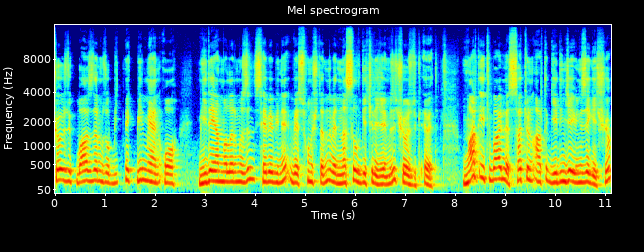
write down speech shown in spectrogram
çözdük. Bazılarımız o bitmek bilmeyen o mide yanmalarımızın sebebini ve sonuçlarını ve nasıl geçireceğimizi çözdük. Evet. Mart itibariyle Satürn artık 7. evinize geçiyor.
